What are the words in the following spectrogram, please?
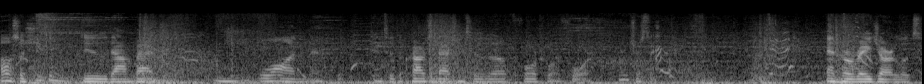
Oh, so she can do down back one into the crouch dash into the 444. Interesting. And her rage art looks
